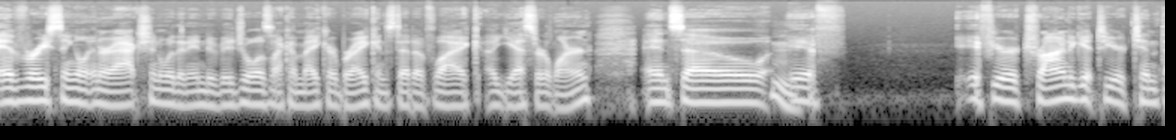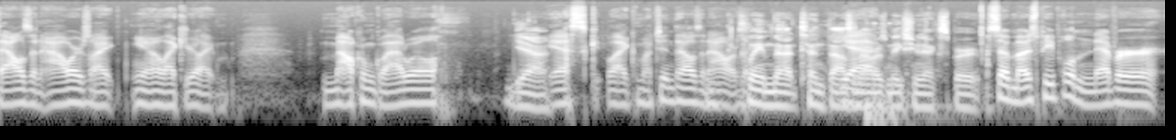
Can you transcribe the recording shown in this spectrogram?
every single interaction with an individual is like a make or break instead of like a yes or learn. And so Hmm. if if you're trying to get to your 10,000 hours like, you know, like you're like Malcolm Gladwell Yeah. esque, like my 10,000 hours. like- Claim that 10,000 Yeah. hours makes you an expert. so most people never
